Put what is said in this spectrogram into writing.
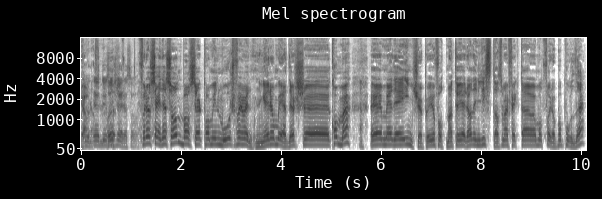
Det er julaften. kjører. For å si det sånn, basert på min mors forventninger om eders uh, komme, eh, med det innkjøpet vi har fått meg til å gjøre, den lista som jeg fikk da jeg måtte dra på polet,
